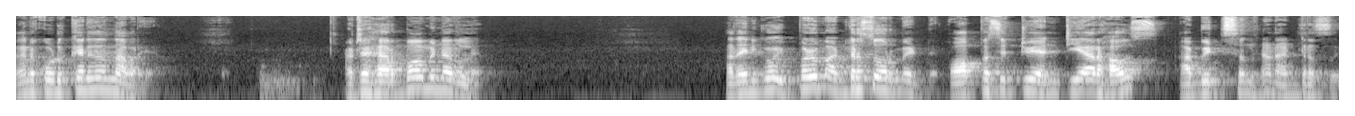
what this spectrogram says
അങ്ങനെ കൊടുക്കരുതെന്നാ പറയാം. പക്ഷെ ഹെർബോ മിനറൽ അതെനിക്ക് ഇപ്പോഴും അഡ്രസ്സ് ഓർമ്മയുണ്ട്. Opposite to N T R house Abids എന്നാണ് അഡ്രസ്സ്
